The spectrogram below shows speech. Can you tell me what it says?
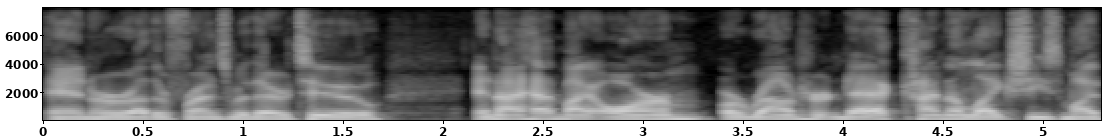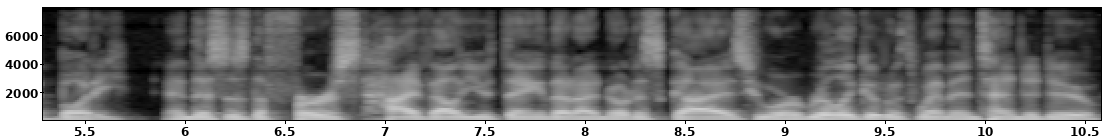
and her other friends were there too. And I had my arm around her neck, kind of like she's my buddy. And this is the first high value thing that I notice guys who are really good with women tend to do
